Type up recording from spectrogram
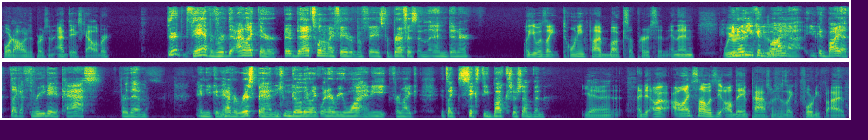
four dollars a person at the Excalibur. They're, they have. a- I like their. That's one of my favorite buffets for breakfast and, and dinner. Like it was like twenty five bucks a person, and then we you were know, you can do- buy a you can buy a like a three day pass for them, and you can have a wristband. You can go there like whenever you want and eat for like it's like sixty bucks or something. Yeah, I did. All I saw was the all day pass, which was like forty five.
